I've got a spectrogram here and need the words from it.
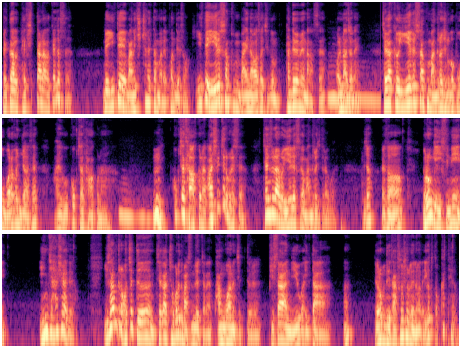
100달러 110달러가 깨졌어요. 근데 이때 많이 추천했단 말이에요 펀드에서. 이때 ELS 상품이 많이 나와서 지금 반대매매 나갔어요 음. 얼마 전에 제가 그 ELS 상품 만들어지는 거 보고 뭐라고 했는 줄 아세요? 아이고 꼭지가 다 왔구나. 음. 음 꼭지가 다 왔구나. 아 실제로 그랬어요. 테슬라로 ELS가 만들어지더라고요. 그죠? 그래서 이런 게 있으니 인지하셔야 돼요. 이 사람들은 어쨌든 제가 저번에도 말씀드렸잖아요. 광고하는 집들 비싼 이유가 있다. 어? 여러분들이 다 수수료 내는 거다. 이것도 똑같아요.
